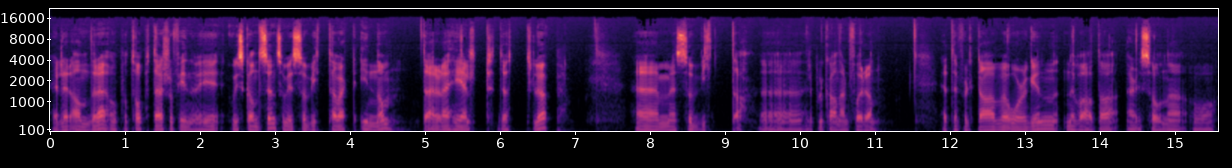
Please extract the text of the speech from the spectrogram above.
eller andre. Og på topp der så finner vi Wisconsin, som vi så vidt har vært innom. Der er det helt dødt løp, med så vidt da eh, republikaneren foran. Etterfulgt av Oregon, Nevada, Arizona og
